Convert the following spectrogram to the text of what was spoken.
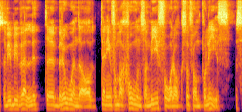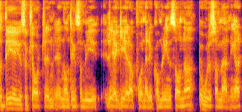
Så vi blir väldigt eh, beroende av den information som vi får också från polis. Så det är ju såklart någonting som vi reagerar på när det kommer in sådana orosanmälningar.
